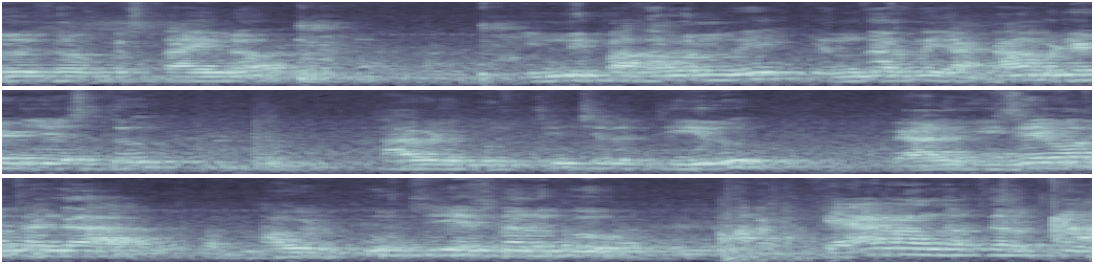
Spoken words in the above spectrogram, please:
రోజు ఒక స్థాయిలో ఇన్ని పదవుల్ని ఇందరిని అకామిడేట్ చేస్తూ ఆవిడ గుర్తించిన తీరు వేళ విజయవంతంగా ఆవిడ పూర్తి చేసినందుకు మన కేంద్రం అందరి తరఫున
